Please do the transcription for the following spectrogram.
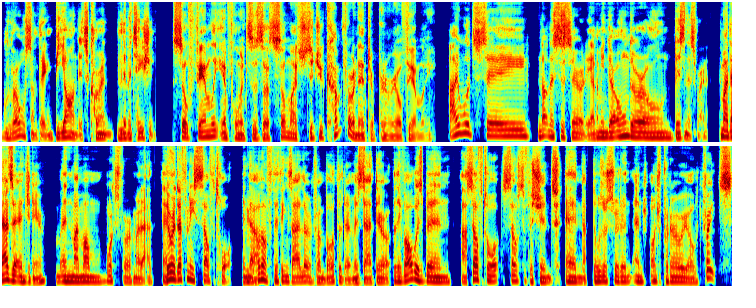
grow something beyond its current limitation. So family influences us so much. Did you come from an entrepreneurial family? I would say not necessarily. I mean, they own their own business right now. My dad's an engineer and my mom works for my dad. And they were definitely self-taught. And mm-hmm. one of the things I learned from both of them is that they're, they've always been uh, self-taught, self-sufficient. And those are certain entrepreneurial traits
